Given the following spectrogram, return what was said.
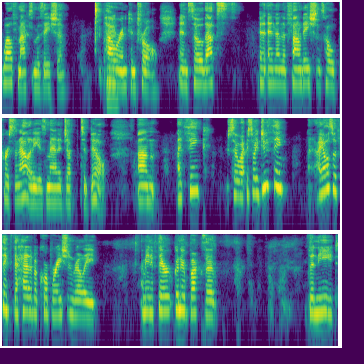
wealth maximization, power mm. and control. And so that's, and, and, then the foundation's whole personality is managed up to Bill. Um, I think, so, I, so I do think, I also think the head of a corporation really I mean, if they're going to buck the the need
